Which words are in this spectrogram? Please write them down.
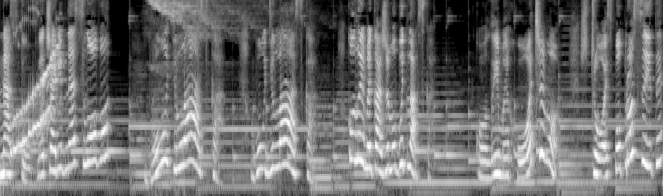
Наступне чарівне слово будь ласка. Будь ласка. Коли ми кажемо будь ласка? Коли ми хочемо щось попросити.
